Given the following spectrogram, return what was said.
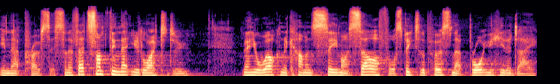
in that process. And if that's something that you'd like to do, then you're welcome to come and see myself or speak to the person that brought you here today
